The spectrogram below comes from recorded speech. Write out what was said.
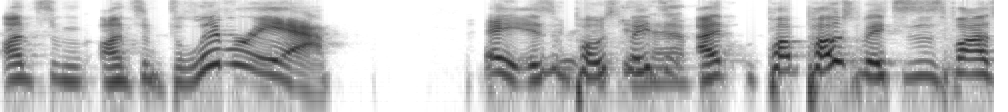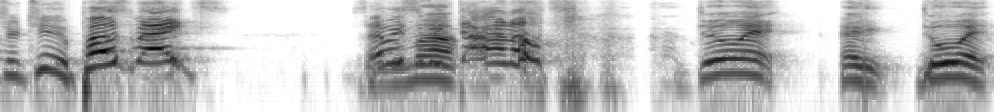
on some on some delivery app. Hey, isn't Postmates? I Postmates is a sponsor too. Postmates, send me some up. McDonald's. do it. Hey, do it.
